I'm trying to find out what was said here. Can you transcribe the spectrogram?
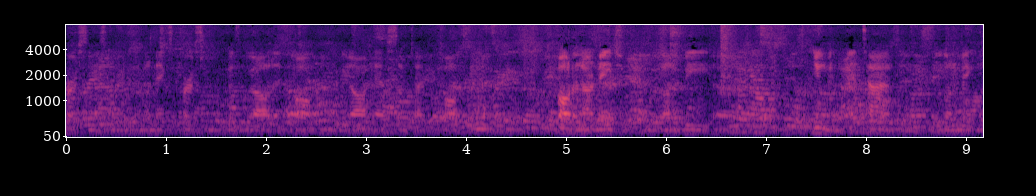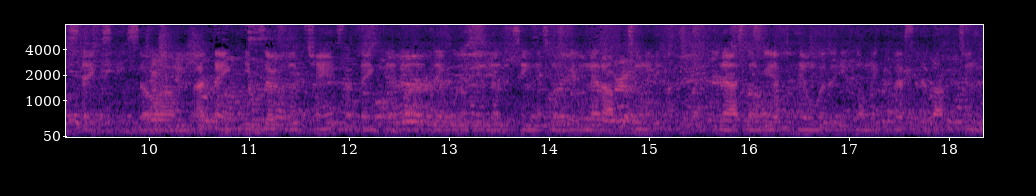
person is greater than the next person because we're all at fault. We all have some type of fault, fault in our nature. We're going to be uh, human at times, and we're going to make mistakes. So um, I think he deserves chance. I think that uh, there will be another team that's going to give him that opportunity. Now it's going to be up to him whether he's going to make the best of that opportunity.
